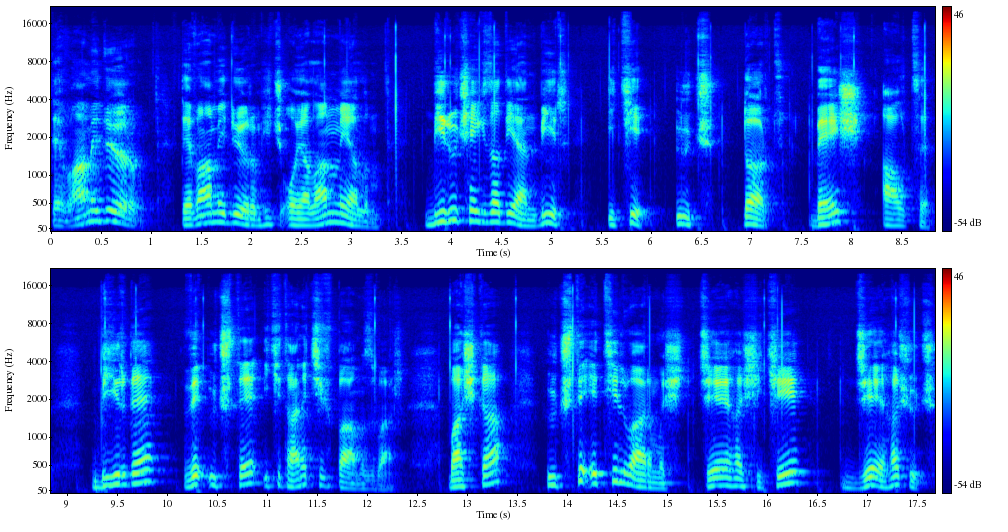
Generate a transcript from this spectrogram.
Devam ediyorum. Devam ediyorum. Hiç oyalanmayalım. 1-3 hegzadiyen 1, 2, 3, 4, 5, 6. 1'de ve 3'te 2 tane çift bağımız var. Başka 3'te etil varmış. CH2, CH3.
